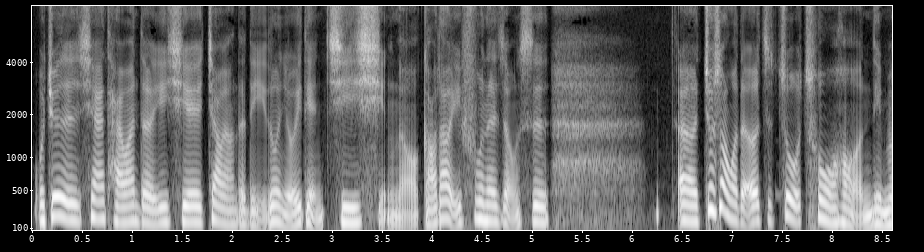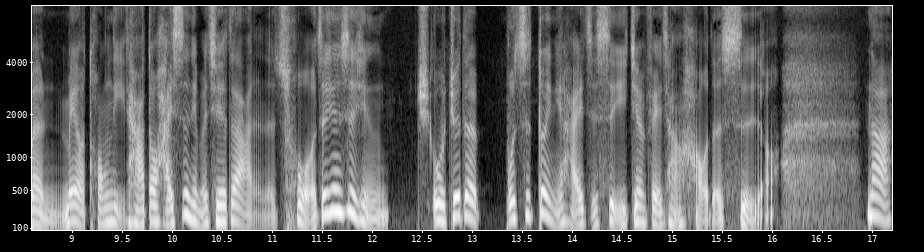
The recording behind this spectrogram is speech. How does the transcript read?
我觉得现在台湾的一些教养的理论有一点畸形了哦，搞到一副那种是，呃，就算我的儿子做错哈，你们没有同理他，都还是你们这些大人的错。这件事情我觉得不是对你孩子是一件非常好的事哦。那。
